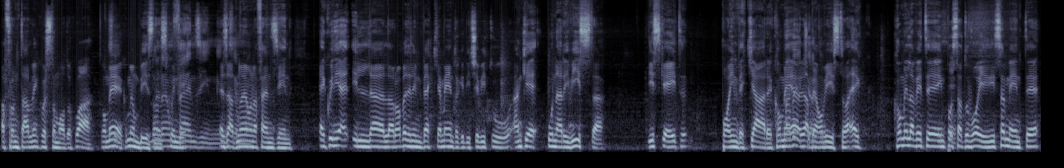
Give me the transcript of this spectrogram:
affrontarlo in questo modo qua, come, Sì. come un business. Non è un quindi- fanzine, Esatto, insomma. non è una fanzine. E quindi è il- la roba dell'invecchiamento che dicevi tu, anche una rivista di skate può invecchiare, come Vabbè, certo. abbiamo visto. E come l'avete impostato voi inizialmente,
